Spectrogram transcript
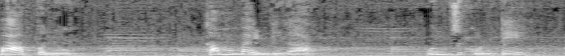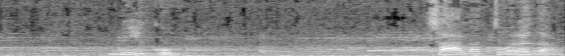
బాపును కంబైండ్గా ఉంచుకుంటే మీకు చాలా త్వరగా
